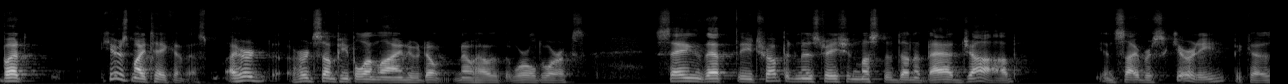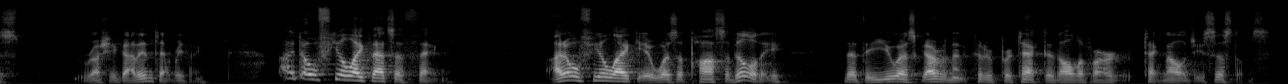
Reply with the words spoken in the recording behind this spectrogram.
But here's my take on this. I heard, heard some people online who don't know how the world works saying that the Trump administration must have done a bad job in cybersecurity because Russia got into everything. I don't feel like that's a thing. I don't feel like it was a possibility that the US government could have protected all of our technology systems.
